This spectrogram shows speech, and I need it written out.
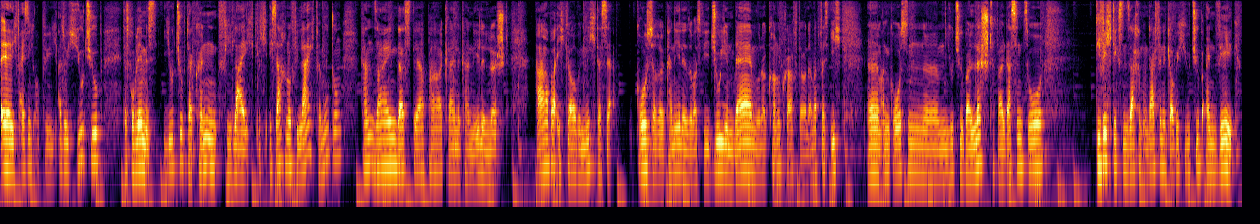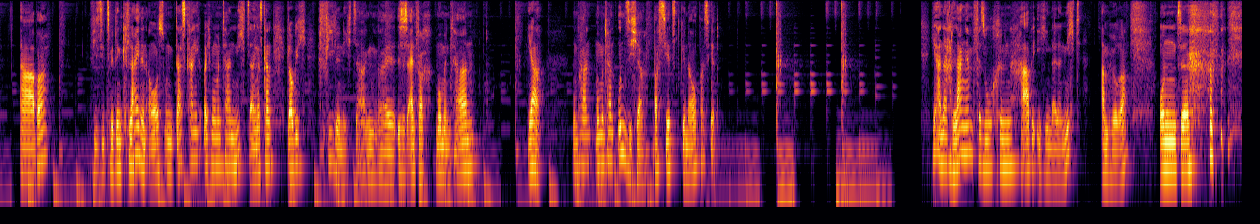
Äh, ich weiß nicht, ob ich, also YouTube, das Problem ist, YouTube, da können vielleicht, ich, ich sage nur vielleicht, Vermutung, kann sein, dass der paar kleine Kanäle löscht. Aber ich glaube nicht, dass er größere Kanäle, sowas wie Julian Bam oder Concrafter oder was weiß ich, ähm, an großen ähm, YouTuber löscht, weil das sind so die wichtigsten Sachen und da findet, glaube ich, YouTube einen Weg. Aber wie sieht's mit den Kleinen aus? Und das kann ich euch momentan nicht sagen. Das kann, glaube ich, viele nicht sagen, weil es ist einfach momentan, ja, momentan, momentan unsicher, was jetzt genau passiert. Ja, nach langem Versuchen habe ich ihn leider nicht am Hörer. Und äh,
